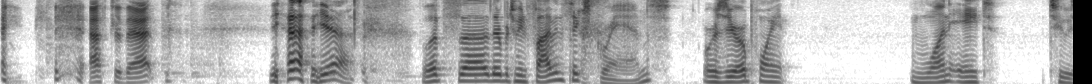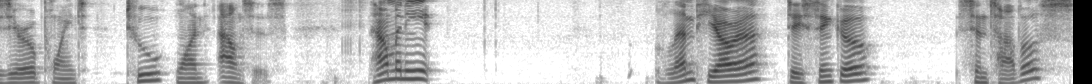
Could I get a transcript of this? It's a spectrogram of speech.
fi- After that, Yeah, yeah. Let's uh they're between 5 and 6 grams or 0.18 to 0.21 ounces. How many Lempira de cinco centavos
